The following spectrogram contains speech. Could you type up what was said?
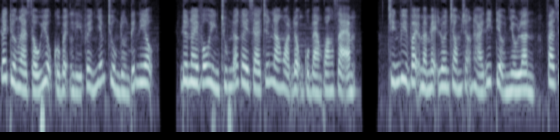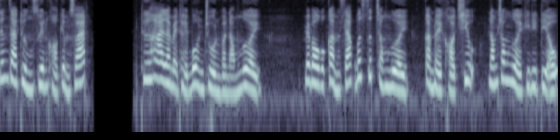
đây thường là dấu hiệu của bệnh lý về nhiễm trùng đường tiết niệu. Điều này vô hình chung đã gây ra chức năng hoạt động của bàng quang giảm. Chính vì vậy mà mẹ luôn trong trạng thái đi tiểu nhiều lần và diễn ra thường xuyên khó kiểm soát. Thứ hai là mẹ thấy bồn chồn và nóng người. Mẹ bầu có cảm giác bứt rứt trong người, cảm thấy khó chịu, nóng trong người khi đi tiểu,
